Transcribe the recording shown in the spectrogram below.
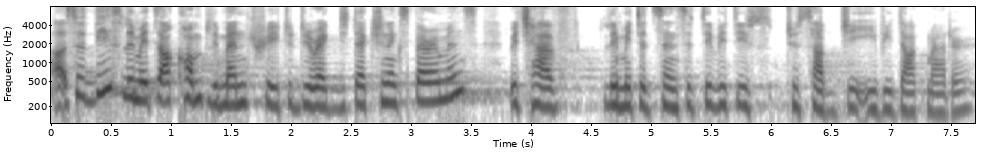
Uh, so these limits are complementary to direct detection experiments, which have limited sensitivities to sub-GeV dark matter.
